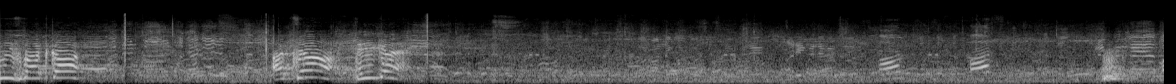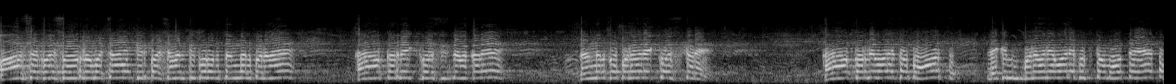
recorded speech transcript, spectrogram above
अभी इस बात का अच्छा ठीक है। बाहर से कोई शोर न मचाए कृपया शांतिपूर्वक दंगल बनाए, खराब करने की कोशिश ना करें, दंगल को बनाने की कोशिश करें। खराब करने वाले तो बहुत, लेकिन बनाने वाले कुछ कम होते हैं तो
